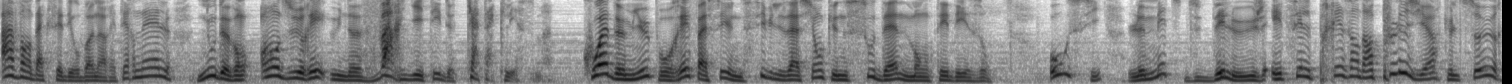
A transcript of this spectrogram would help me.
Avant d'accéder au bonheur éternel, nous devons endurer une variété de cataclysmes. Quoi de mieux pour effacer une civilisation qu'une soudaine montée des eaux? Aussi, le mythe du déluge est-il présent dans plusieurs cultures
